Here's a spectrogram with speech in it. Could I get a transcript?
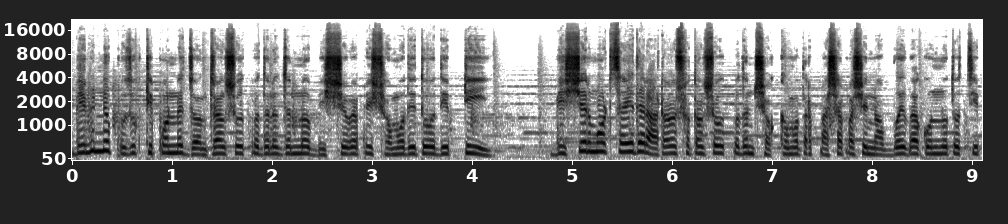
বিভিন্ন প্রযুক্তি পণ্যের যন্ত্রাংশ উৎপাদনের জন্য বিশ্বব্যাপী সমদিত দ্বীপটি। বিশ্বের মোট চাহিদার আঠারো শতাংশ উৎপাদন সক্ষমতার পাশাপাশি নব্বই ভাগ উন্নত চিপ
